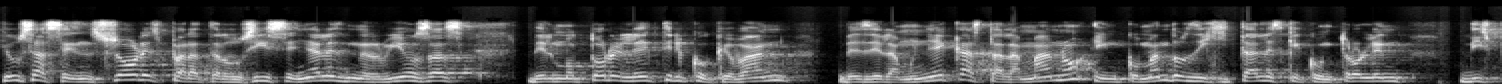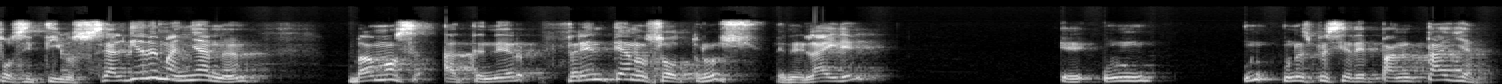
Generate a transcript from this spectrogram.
que usa sensores para traducir señales nerviosas del motor eléctrico que van desde la muñeca hasta la mano en comandos digitales que controlen dispositivos. O sea, al día de mañana vamos a tener frente a nosotros, en el aire, eh, una especie de pantalla.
